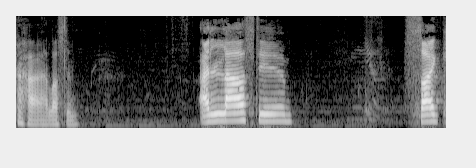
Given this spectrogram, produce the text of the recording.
Haha, I lost him. I lost him. Psych.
